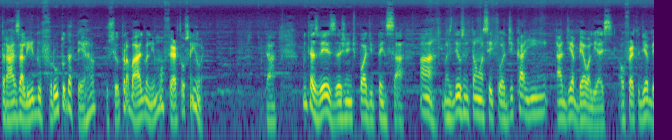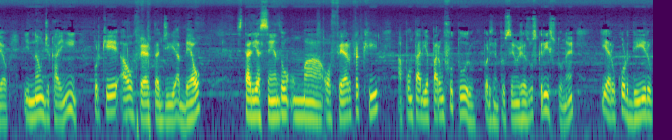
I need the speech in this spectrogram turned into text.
traz ali do fruto da terra, do seu trabalho ali, uma oferta ao Senhor. Tá? Muitas vezes a gente pode pensar, ah, mas Deus então aceitou a de Caim, a de Abel, aliás, a oferta de Abel, e não de Caim, porque a oferta de Abel estaria sendo uma oferta que apontaria para um futuro, por exemplo, o Senhor Jesus Cristo, né? Que era o Cordeiro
